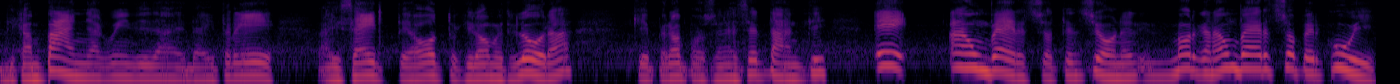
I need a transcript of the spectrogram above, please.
di campagna, quindi dai, dai 3 ai 7, 8 km l'ora, che però possono essere tanti, e ha un verso, attenzione, il Morgan ha un verso per cui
